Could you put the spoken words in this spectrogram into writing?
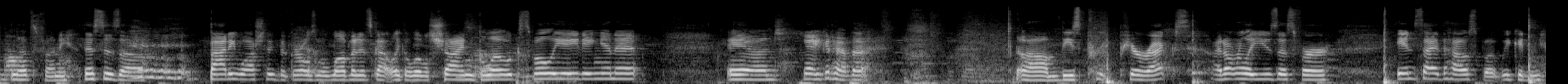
did to my arm. That's funny. This is a body wash. I think the girls will love it. It's got like a little shine glow exfoliating in it. And yeah, you can have that. Um, these Purex. I don't really use this for inside the house, but we can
